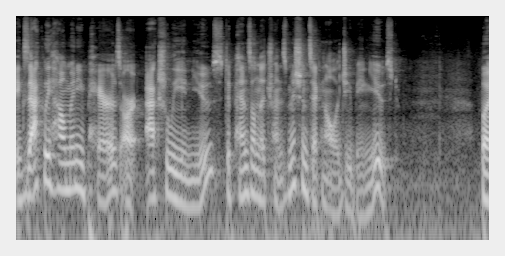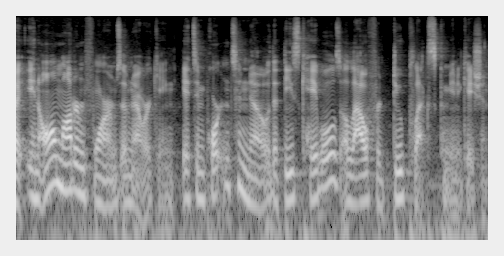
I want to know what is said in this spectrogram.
Exactly how many pairs are actually in use depends on the transmission technology being used. But in all modern forms of networking, it's important to know that these cables allow for duplex communication.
